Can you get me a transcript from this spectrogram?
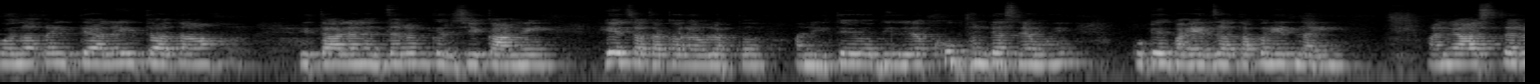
पण आता इथे आलं इथं आता इथं आल्यानंतर घरची कामे हेच आता करावं लागतं. आणि इथे दिल्लीला खूप थंडी असल्यामुळे कुठे बाहेर जाता पण येत नाही. आणि आज तर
